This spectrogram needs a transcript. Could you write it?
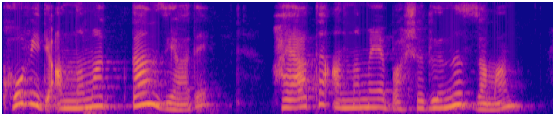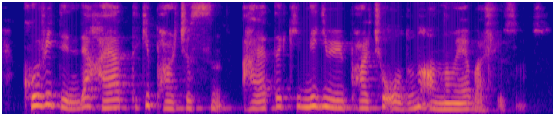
Covid'i anlamaktan ziyade hayatı anlamaya başladığınız zaman Covid'in de hayattaki parçası, hayattaki ne gibi bir parça olduğunu anlamaya başlıyorsunuz.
